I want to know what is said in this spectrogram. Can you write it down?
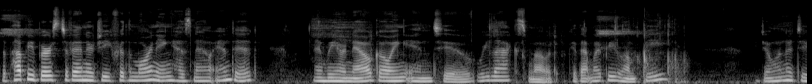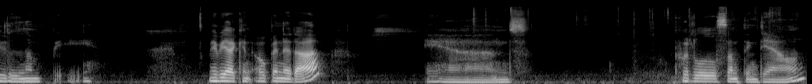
the puppy burst of energy for the morning has now ended, and we are now going into relax mode. Okay, that might be lumpy. We don't want to do lumpy. Maybe I can open it up and put a little something down.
